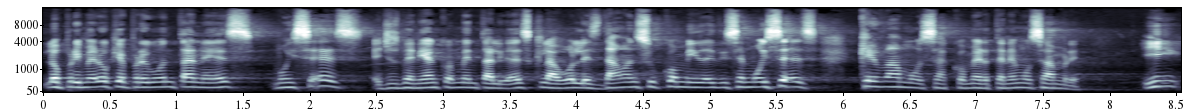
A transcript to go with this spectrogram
lo primero que preguntan es, Moisés, ellos venían con mentalidad de esclavo, les daban su comida y dicen, Moisés, ¿qué vamos a comer? Tenemos hambre. Y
